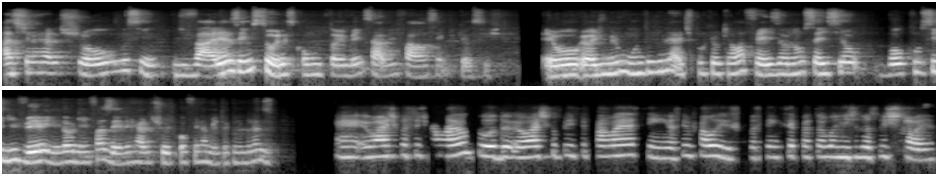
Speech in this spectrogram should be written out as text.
assistindo reality show, assim, de várias emissoras, como o Tony bem sabe e fala sempre que eu assisto. Eu, eu admiro muito a Juliette, porque o que ela fez, eu não sei se eu vou conseguir ver ainda alguém fazendo em reality show de confinamento aqui no Brasil. É, eu acho que vocês falaram tudo. Eu acho que o principal é assim, eu sempre falo isso, você tem que ser protagonista da sua história.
